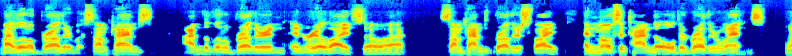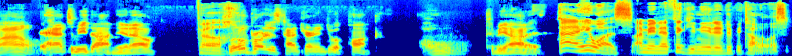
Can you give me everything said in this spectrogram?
my little brother, but sometimes I'm the little brother in, in real life. So uh, sometimes brothers fight, and most of the time the older brother wins. Wow. It had to be done, you know. Ugh. Little Brodie just kind of turned into a punk, Oh, to be honest. Uh, he was. I mean, I think he needed to be taught a lesson.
